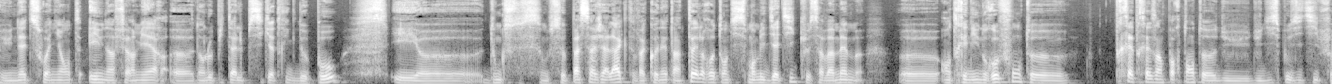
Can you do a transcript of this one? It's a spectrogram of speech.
une aide-soignante et une infirmière dans l'hôpital psychiatrique de Pau. Et donc ce passage à l'acte va connaître un tel retentissement médiatique que ça va même euh, entraîner une refonte euh, très très importante euh, du, dispositif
